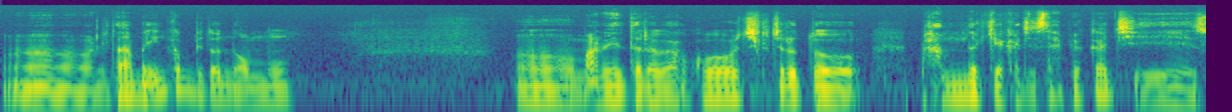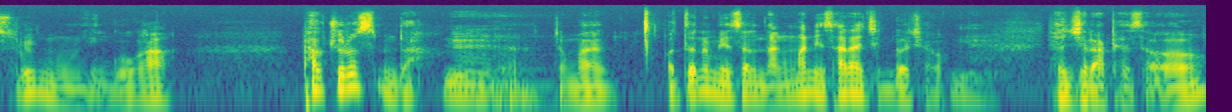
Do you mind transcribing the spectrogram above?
어, 일단 뭐 인건비도 너무 어, 많이 들어가고 실제로 또 밤늦게까지 새벽까지 술을 먹는 인구가 팍 줄었습니다. 네. 예, 정말 어떤 의미에서는 낭만이 사라진 거죠. 현실 앞에서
